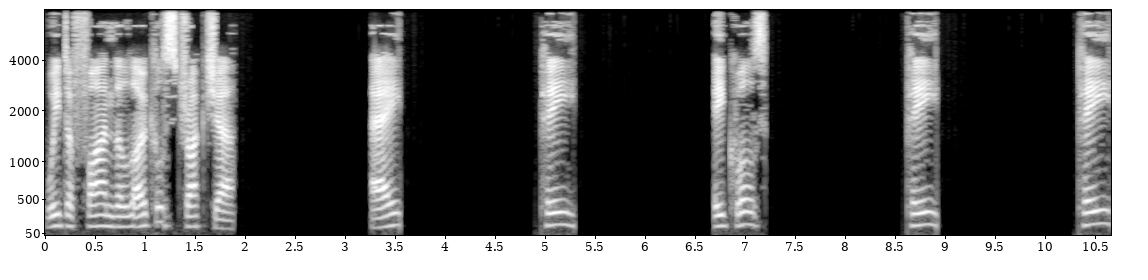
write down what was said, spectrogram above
We define the local structure a P equals P P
